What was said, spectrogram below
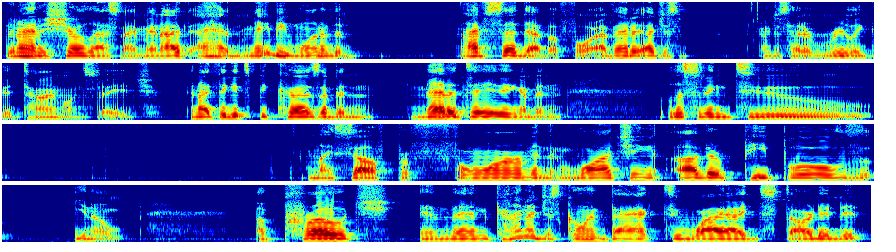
then I had a show last night, man. I, I had maybe one of the. I've said that before. I've had. I just. I just had a really good time on stage, and I think it's because I've been meditating. I've been listening to myself perform, and then watching other people's, you know, approach and then kind of just going back to why I started it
